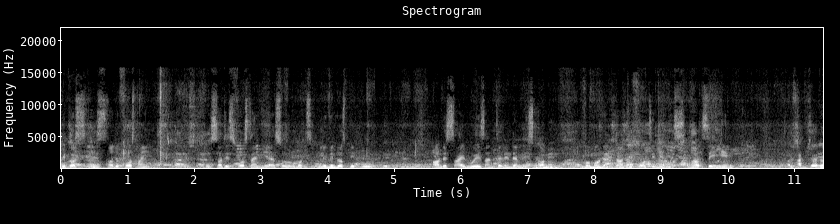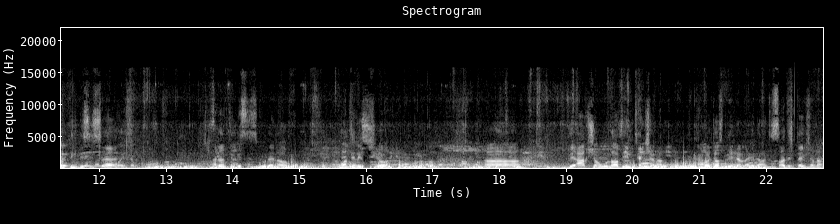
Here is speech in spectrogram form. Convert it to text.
because this is not the first time. It's not his first time here. So, but leaving those people on the sideways and telling them he's coming for more than 30, 40 minutes, not seeing him, I, don't think this is. Uh, I don't think this is good enough. One thing is sure. Uh, the action will not be intentional. You cannot just leave them like that. It's not intentional.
